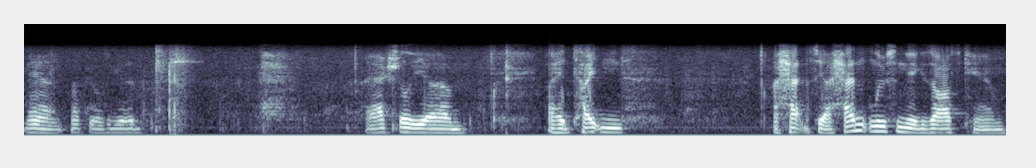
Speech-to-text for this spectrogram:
man that feels good I actually um, I had tightened I hadn't see I hadn't loosened the exhaust cam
